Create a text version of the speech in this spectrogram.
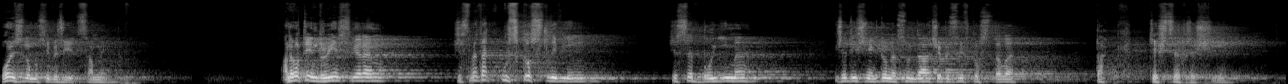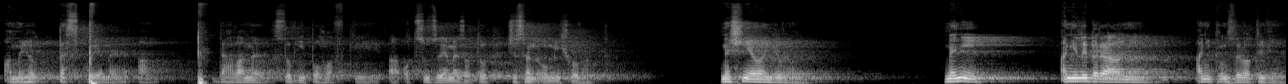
Oni si to musí vyřídit sami. A nebo tím druhým směrem, že jsme tak úzkostliví, že se bojíme, že když někdo nesundá čepici v kostele, tak těžce hřeší a my ho peskujeme a dáváme slovní pohlavky a odsuzujeme za to, že se neumí chovat. Dnešní evangelium není ani liberální, ani konzervativní.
